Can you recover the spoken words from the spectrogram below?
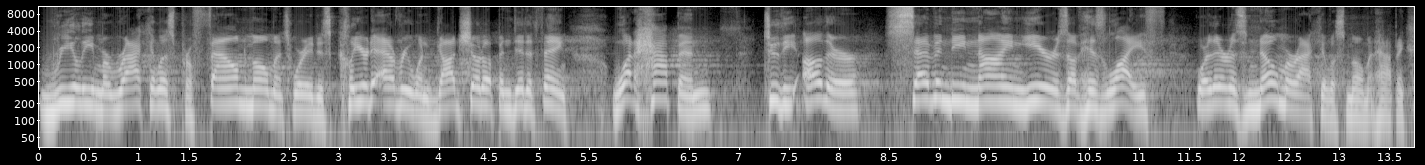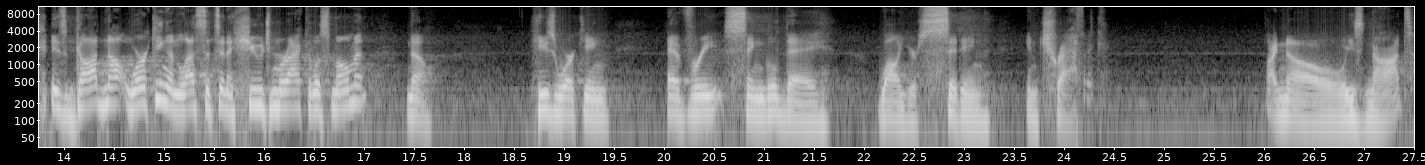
really miraculous, profound moments where it is clear to everyone God showed up and did a thing. What happened to the other 79 years of his life where there is no miraculous moment happening. Is God not working unless it's in a huge miraculous moment? No. He's working every single day while you're sitting in traffic. I know he's not.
